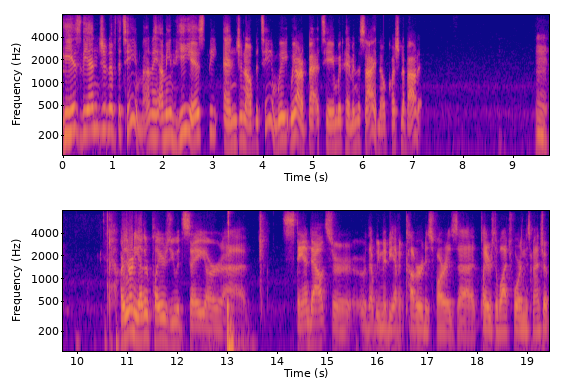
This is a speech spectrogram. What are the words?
he is the engine of the team, man. I mean, he is the engine of the team. We we are a better team with him in the side, no question about it. Mm. Are there any other players you would say are uh, standouts, or, or that we maybe haven't covered as far as uh, players to watch for in this matchup?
